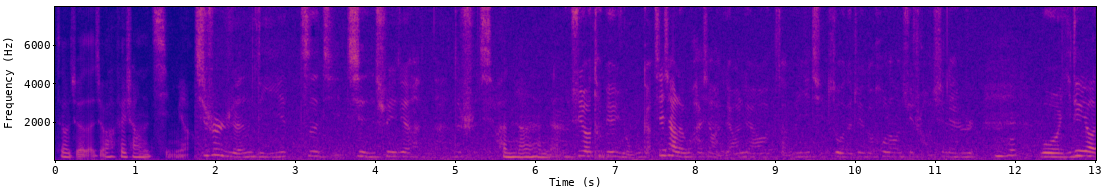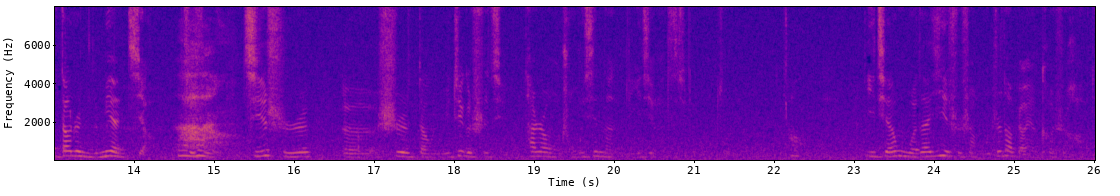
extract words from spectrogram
所以我觉得就非常的奇妙。其实人离自己近是一件很难。的事情很难很难，需要特别勇敢。接下来我还想聊一聊咱们一起做的这个后浪剧场训练日。嗯、我一定要当着你的面讲，就是其实，呃，是等于这个事情，它让我重新的理解了自己的工作。哦，以前我在意识上我知道表演课是好的，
